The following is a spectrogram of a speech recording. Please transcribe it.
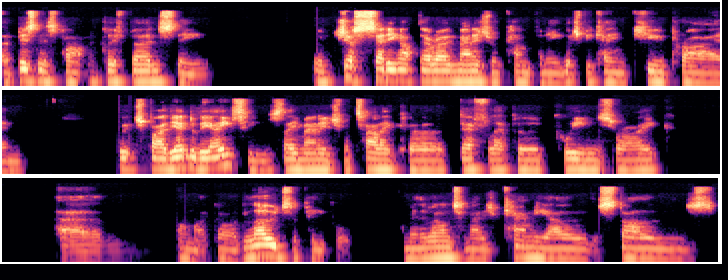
uh, business partner, Cliff Bernstein, were just setting up their own management company, which became Q Prime. which by the end of the 80s, they managed Metallica, Def Leppard, Queensryche, um, oh my God, loads of people. I mean, they went on to manage Cameo, The Stones,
